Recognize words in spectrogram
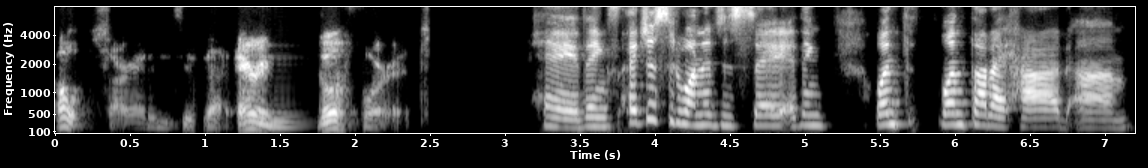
Oh, sorry, I didn't see that. Aaron, go for it. Hey, thanks. I just wanted to say, I think one th one thought I had, um,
